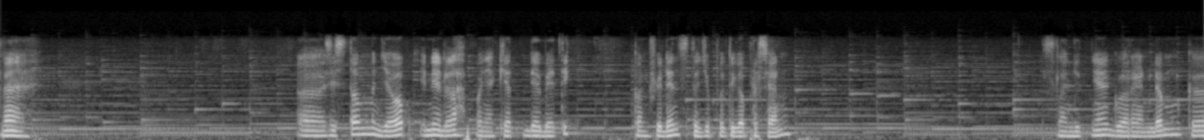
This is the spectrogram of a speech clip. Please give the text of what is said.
Nah, uh, sistem menjawab ini adalah penyakit diabetik confidence 73%. Selanjutnya gue random ke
